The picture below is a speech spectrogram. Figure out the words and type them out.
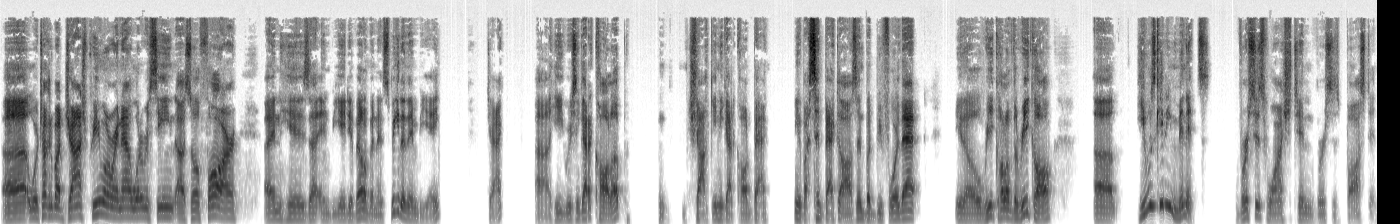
Uh, we're talking about Josh Primo right now. What are we seeing uh, so far in his uh, NBA development? And speaking of the NBA, Jack, uh, he recently got a call up. Shocking, he got called back. He got sent back to Austin. But before that, you know, recall of the recall, uh, he was getting minutes versus Washington versus Boston.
